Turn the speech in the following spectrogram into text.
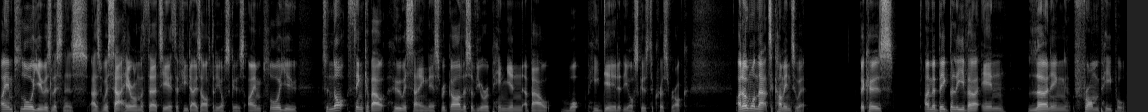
I implore you, as listeners, as we're sat here on the 30th, a few days after the Oscars, I implore you to not think about who is saying this, regardless of your opinion about what he did at the Oscars to Chris Rock. I don't want that to come into it because I'm a big believer in learning from people,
